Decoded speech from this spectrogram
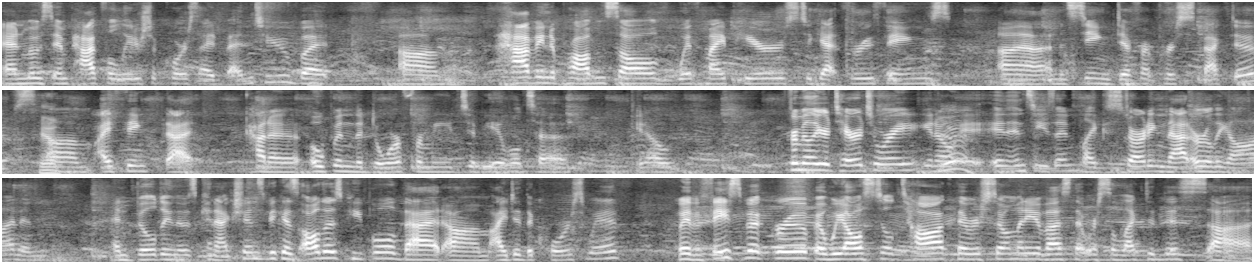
and most impactful leadership course I'd been to, but um, having to problem solve with my peers to get through things uh, and seeing different perspectives, Yeah. um, I think that kind of opened the door for me to be able to, you know, familiar territory, you know, Yeah. in, in season, like starting that early on and and building those connections because all those people that um, I did the course with, we have a Facebook group and we all still talk. There were so many of us that were selected this uh,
